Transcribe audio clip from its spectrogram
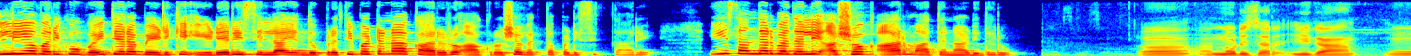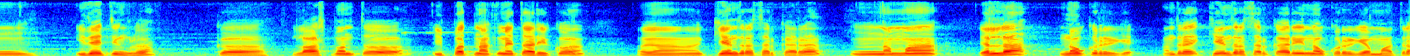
ಇಲ್ಲಿಯವರೆಗೂ ವೈದ್ಯರ ಬೇಡಿಕೆ ಈಡೇರಿಸಿಲ್ಲ ಎಂದು ಪ್ರತಿಭಟನಾಕಾರರು ಆಕ್ರೋಶ ವ್ಯಕ್ತಪಡಿಸಿದ್ದಾರೆ. ಈ ಸಂದರ್ಭದಲ್ಲಿ ಅಶೋಕ್ ಆರ್ ಮಾತನಾಡಿದರು. ನೋಡಿ ಸರ್ ಈಗ ಇದೇ ತಿಂಗಳು ಕ ಲಾಸ್ಟ್ ಮಂತ್ ಇಪ್ಪತ್ನಾಲ್ಕನೇ ತಾರೀಕು ಕೇಂದ್ರ ಸರ್ಕಾರ ನಮ್ಮ ಎಲ್ಲ ನೌಕರರಿಗೆ, ಅಂದರೆ ಕೇಂದ್ರ ಸರ್ಕಾರಿ ನೌಕರರಿಗೆ ಮಾತ್ರ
